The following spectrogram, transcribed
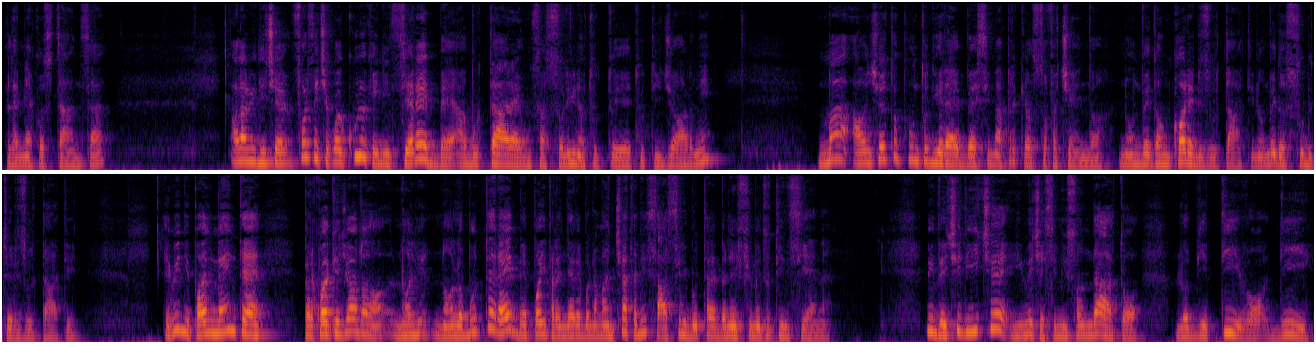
e la mia costanza, allora lui dice, forse c'è qualcuno che inizierebbe a buttare un sassolino tutti, tutti i giorni, ma a un certo punto direbbe, sì, ma perché lo sto facendo? Non vedo ancora i risultati, non vedo subito i risultati. E quindi probabilmente per qualche giorno non, non lo butterebbe, poi prenderebbe una manciata di sassi e li butterebbe nel fiume tutti insieme. Invece dice, invece se mi sono dato l'obiettivo di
